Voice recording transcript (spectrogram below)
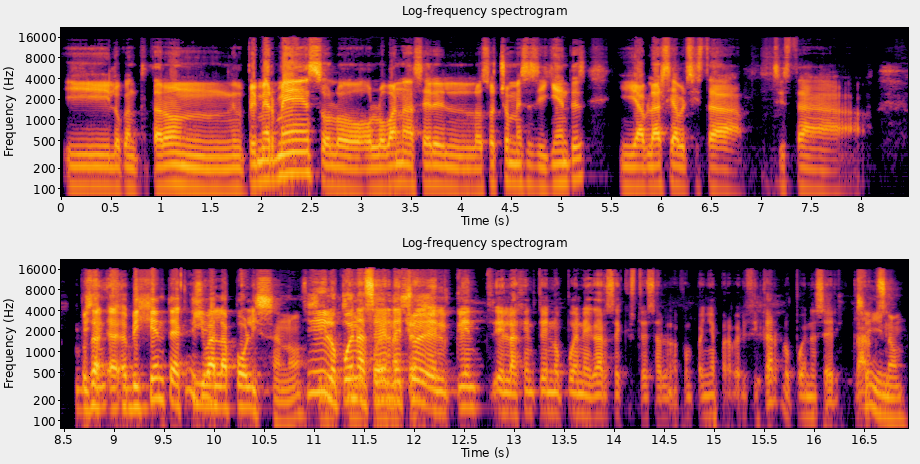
y lo contrataron el primer mes o lo, lo van a hacer los ocho meses siguientes y hablar si a ver si está, si está vigente, activa la póliza, ¿no? Sí, lo pueden hacer. de hecho, el cliente, el agente no puede negarse que ustedes hablen a la compañía para verificar, lo pueden hacer. sí, no.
